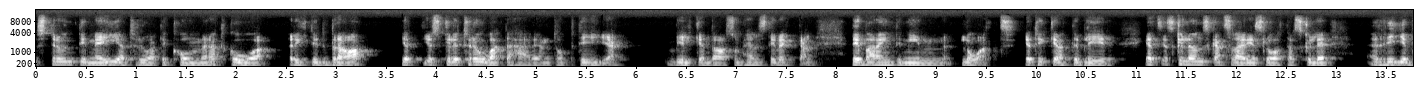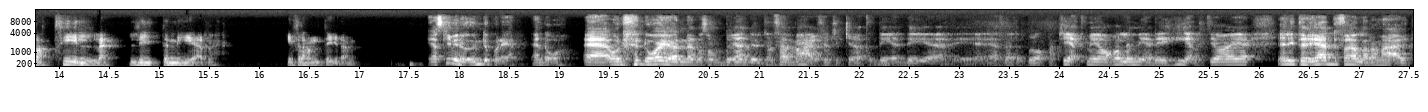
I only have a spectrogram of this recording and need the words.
strunt i mig, jag tror att det kommer att gå riktigt bra. Jag, jag skulle tro att det här är en topp 10 vilken dag som helst i veckan. Det är bara inte min låt. Jag tycker att det blir, jag, jag skulle önska att Sveriges låtar skulle riva till lite mer i framtiden. Jag skriver nog under på det ändå. Eh, och då är jag den enda som brände ut en femma här, för jag tycker att det, det är ett väldigt bra paket. Men jag håller med dig helt. Jag är, jag är lite rädd för alla de här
